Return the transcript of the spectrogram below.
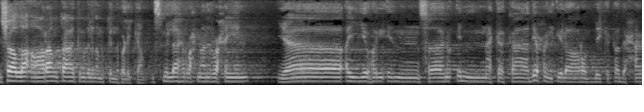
ഇൻഷാല്ല ആറാമത്തെ ആയത്ത് മുതൽ നമുക്കിന്ന് പഠിക്കാം. ബിസ്മില്ലാഹിർ റഹ്മാൻ റഹീം. يا أيها الإنسان إنك كادح إلى ربك كدحا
